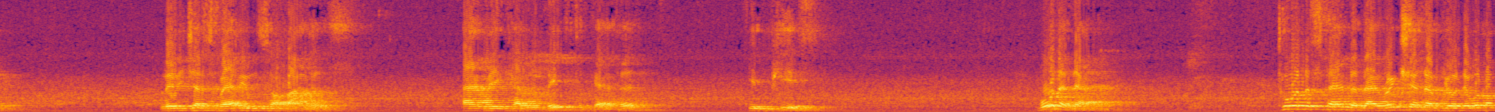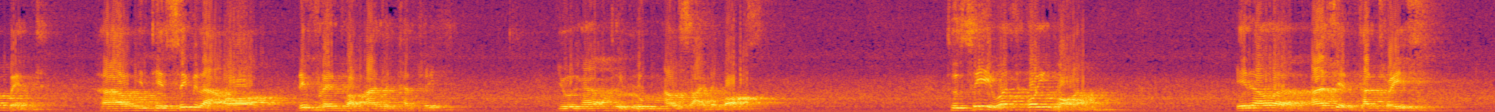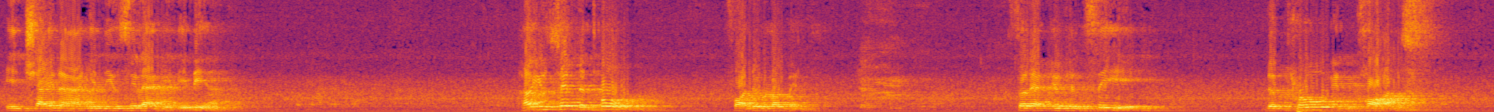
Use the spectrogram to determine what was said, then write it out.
religious values of others, and we can live together in peace. More than that, to understand the direction of your development, how it is similar or different from other countries, you have to look outside the box to see what's going on in our ASEAN countries, in China, in New Zealand, in India. How you set the tone for development so that you can see the pro and cons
